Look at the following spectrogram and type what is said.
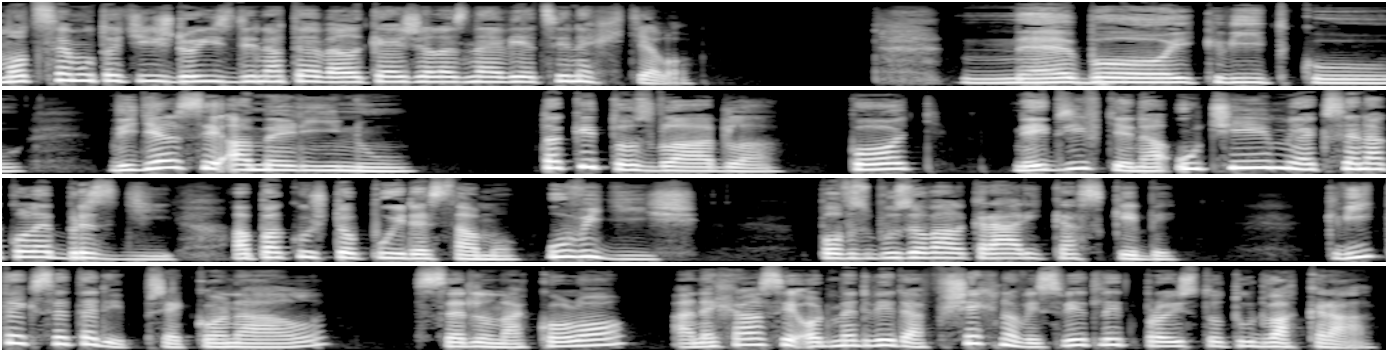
Moc se mu totiž do jízdy na té velké železné věci nechtělo. Neboj, Kvítku, viděl jsi Amelínu. Taky to zvládla. Pojď, nejdřív tě naučím, jak se na kole brzdí a pak už to půjde samo. Uvidíš povzbuzoval králíka Skiby. Kvítek se tedy překonal, sedl na kolo a nechal si od medvěda všechno vysvětlit pro jistotu dvakrát.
